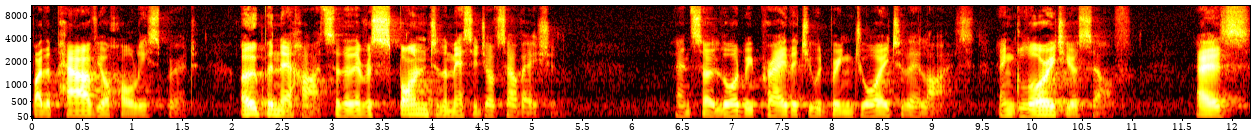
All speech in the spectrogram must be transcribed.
by the power of your Holy Spirit. Open their hearts so that they respond to the message of salvation. And so, Lord, we pray that you would bring joy to their lives and glory to yourself as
